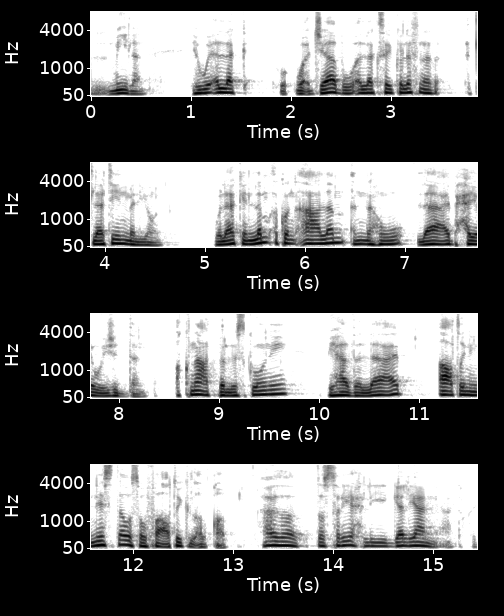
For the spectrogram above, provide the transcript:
الميلان اللي هو قال لك وقت جابه قال لك سيكلفنا 30 مليون. ولكن لم أكن أعلم أنه لاعب حيوي جدا. أقنعت برلسكوني بهذا اللاعب أعطني نيستا وسوف أعطيك الألقاب. هذا تصريح لجالياني أعتقد.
